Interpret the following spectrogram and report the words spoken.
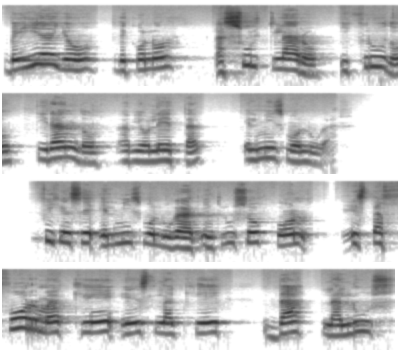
veía yo de color azul claro y crudo, tirando a violeta, el mismo lugar. Fíjense, el mismo lugar, incluso con esta forma que es la que da la luz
